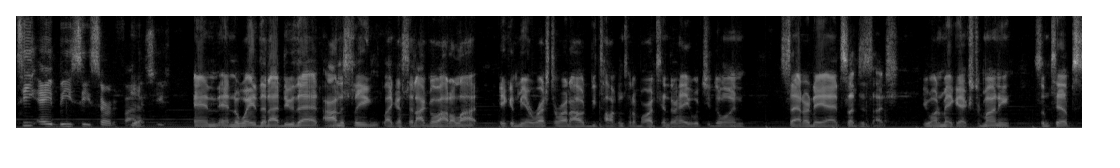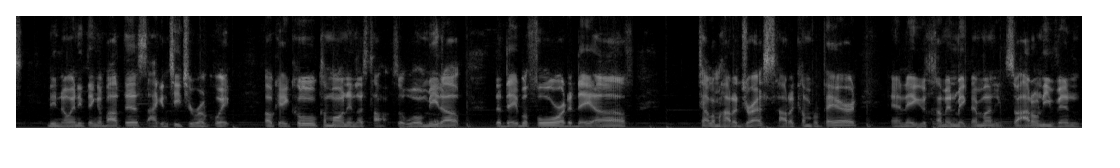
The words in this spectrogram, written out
TABC certified. Yeah. And and the way that I do that, honestly, like I said, I go out a lot. It can be a restaurant. I would be talking to the bartender, hey, what you doing Saturday at such and such? You want to make extra money? Some tips? Do you know anything about this? I can teach you real quick. Okay, cool. Come on in, let's talk. So we'll meet up the day before or the day of, tell them how to dress, how to come prepared, and they can come in and make their money. So I don't even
